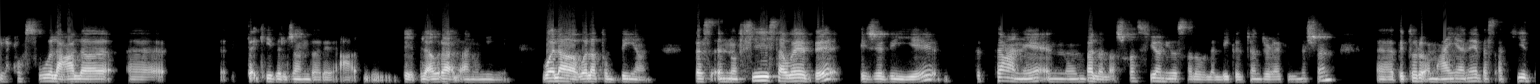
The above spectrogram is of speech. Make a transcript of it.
الحصول على آه، التاكيد الجندري بالأوراق القانونية ولا ولا طبيا. بس إنه في سوابق إيجابية بتعني إنه بلا الأشخاص فيهم يوصلوا للل legal gender recognition بطرق معينة. بس أكيد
